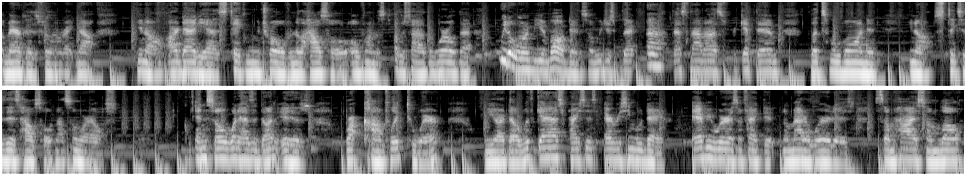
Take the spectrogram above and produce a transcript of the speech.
america is feeling right now. You know our daddy has taken control of another household over on the other side of the world that we don't want to be involved in so we just like uh that's not us forget them let's move on and you know stick to this household not somewhere else and so, what has it done? It has brought conflict to where we are dealt with gas prices every single day. Everywhere is affected, no matter where it is. Some high, some low.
